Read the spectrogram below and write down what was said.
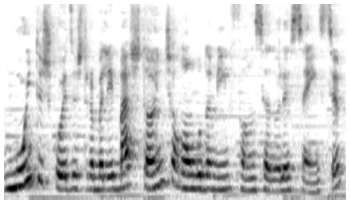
muitas coisas, trabalhei bastante ao longo da minha infância e adolescência.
